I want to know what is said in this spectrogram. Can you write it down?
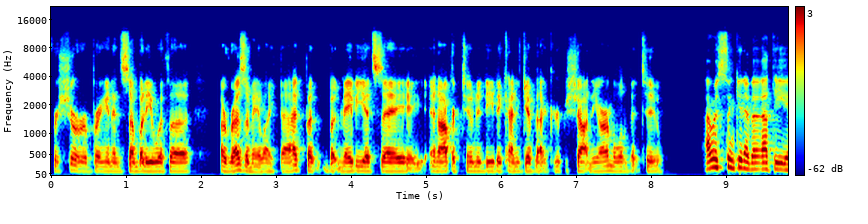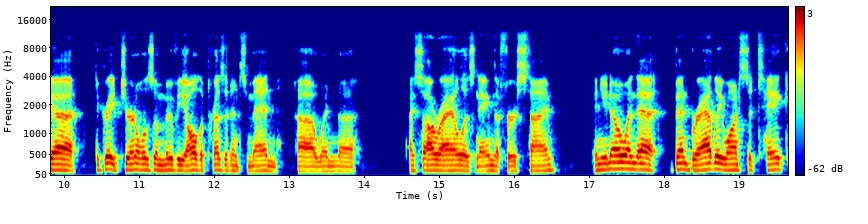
for sure bringing in somebody with a, a resume like that, but but maybe it's a an opportunity to kind of give that group a shot in the arm a little bit too. I was thinking about the uh, the great journalism movie All the President's Men uh, when uh, I saw Raiola's name the first time and you know when that Ben Bradlee wants to take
